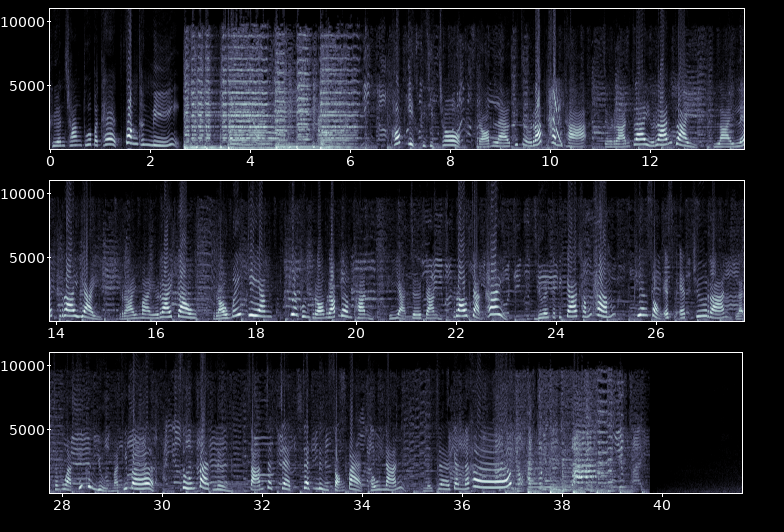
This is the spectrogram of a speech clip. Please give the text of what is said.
เพื่อนช่างทั่วประเทศ ฟังทางนี้ พบอิดพิชิตโชค พร้อมแล้วที่จะรับคำท้า จะร้านใกล้ร้านไกลรายเล็กรายใหญ่ รายใหม่รายเก่า เราไม่เกี่ยง เพียงคุณพร้อมรับเดิมพันที่อยากเจอกัน เราจัดให้ ด้วยกติกาขำๆ พียงส่ง SMS ชื่อร้าน และจังหวัดที่คุณอยู่มาที่เบอร์ 081 377 7128 เท่านั้น แล้วเจอกันนะคะ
